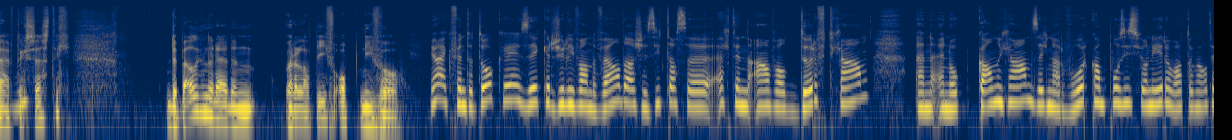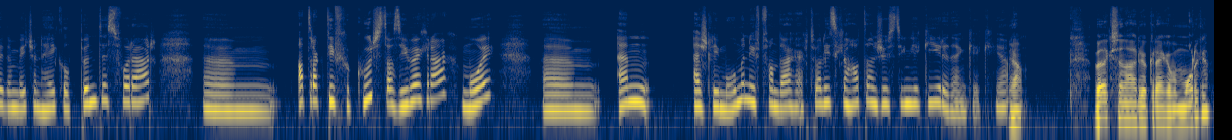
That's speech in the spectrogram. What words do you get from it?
De Belgen rijden relatief op niveau. Ja, ik vind het ook. Hè. Zeker Julie van de Velde. Als je ziet dat ze echt in de aanval durft gaan en, en ook kan gaan, zich naar voren kan positioneren, wat toch altijd een beetje een heikel punt is voor haar. Ehm, attractief gekoerst, dat zien we graag. Mooi. Ehm, en Ashley Momen heeft vandaag echt wel iets gehad aan Justine Gekieren, denk ik. Ja. Ja. Welk scenario krijgen we morgen?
